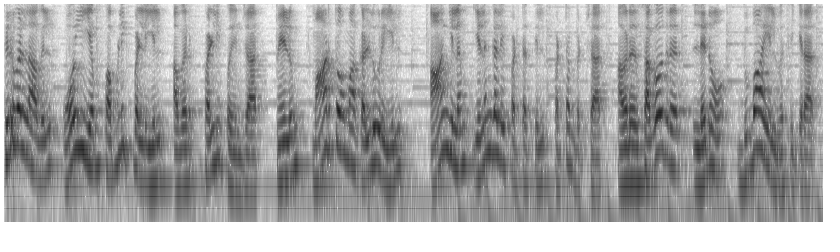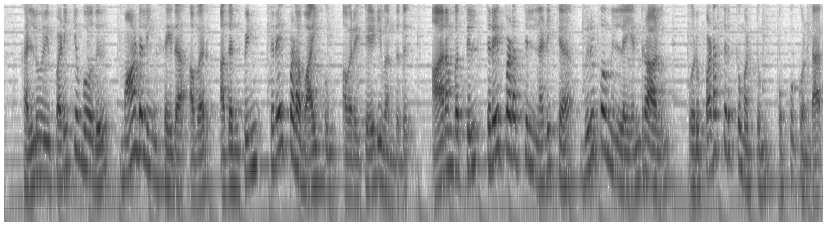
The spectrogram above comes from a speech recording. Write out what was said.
திருவல்லாவில் ஓஇஎம் பப்ளிக் பள்ளியில் அவர் பள்ளி பயின்றார். மேலும் மார்த்தோமா கல்லூரியில் ஆங்கிலம் இளங்கலை பட்டத்தில் பட்டம் பெற்றார். அவரது சகோதரர் லெனோ துபாயில் வசிக்கிறார். கல்லூரி படிக்கும்போது மாடலிங் செய்த அவர் அதன் பின் திரைப்பட வாய்ப்பும் அவரை தேடி வந்தது. ஆரம்பத்தில் திரைப்படத்தில் நடிக்க விருப்பமில்லை என்றாலும் ஒரு படத்திற்கு மட்டும் ஒப்புக்கொண்டார்.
